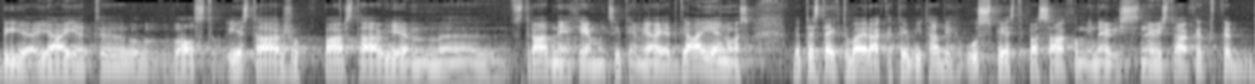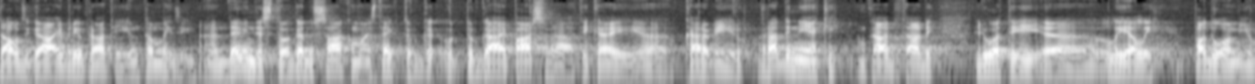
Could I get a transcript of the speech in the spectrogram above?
bija jāiet valstu iestāžu pārstāvjiem, strādniekiem un citiem jāiet gājienos. Bet es teiktu vairāk, ka tie bija tādi uzspiesti pasākumi, nevis, nevis tā, ka, ka daudzi gāja brīvprātīgi un tam līdzīgi. 90. gadu sākumā es teiktu, tur, tur gāja pārsvarā tikai karavīru radinieki un kādi tādi ļoti lieli padomju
